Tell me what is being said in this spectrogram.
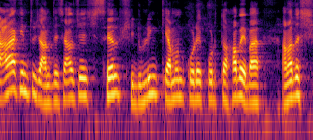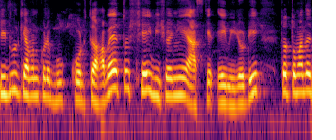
তারা কিন্তু জানতে চাও যে সেলফ শিডিউলিং কেমন করে করতে হবে বা আমাদের শিডিউল কেমন করে বুক করতে হবে, তো সেই বিষয় নিয়ে আজকের এই ভিডিওটি। তো তোমাদের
